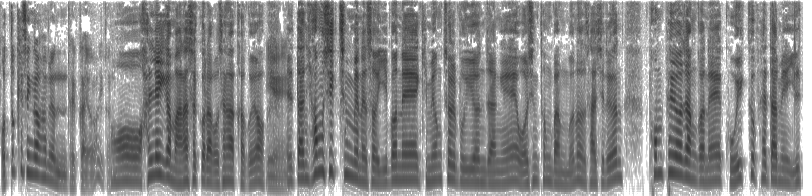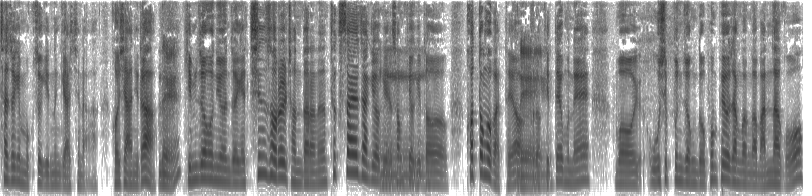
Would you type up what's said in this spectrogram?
어떻게 생각하면 될까요? 이건? 어, 할 얘기가 많았을 거라고 생각하고요. 예. 일단 형식 측면에서 이번에 김영철 부위원장의 워싱턴 방문은 사실은 폼페이오 장관의 고위급 회담의 일차적인 목적이 있는 게 아시나 것이 아니라 네. 김정은 위원장의 친서를 전달하는 특사의 자격의 음. 성격이 더 컸던 것 같아요. 네. 그렇기 때문에 뭐 50분 정도 폼페이오 장관과 만나고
